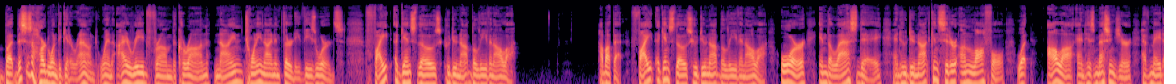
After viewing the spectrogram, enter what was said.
But this is a hard one to get around. When I read from the Quran 9, 29, and 30, these words fight against those who do not believe in Allah. How about that? Fight against those who do not believe in Allah or in the last day, and who do not consider unlawful what Allah and his messenger have made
